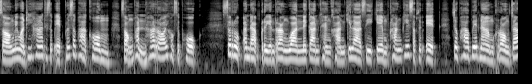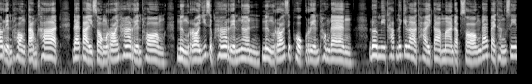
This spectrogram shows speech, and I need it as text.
32 ในวันที่ 5-11 พฤษภาคม 2566 สรุปอันดับเหรียญรางวัลในการแข่งขันกีฬาซีเกมครั้งที่ 31 เจ้าภาพเวียดนามครองเจ้าเหรียญทองตามคาด ได้ไป 205 เหรียญทอง 125 เหรียญเงิน 116 เหรียญทองแดง โดยมีทัพนักกีฬาไทยตามมาอันดับ 2 ได้ไปทั้งสิ้น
